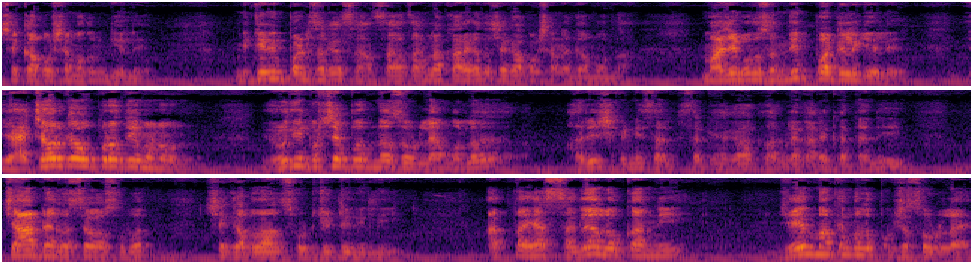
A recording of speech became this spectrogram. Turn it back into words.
शेका पक्षामधून गेले. नितीन पाटील सगळ्या चांगला कार्यकर्ता शेका पक्षाने गमावला. माझे बंधू संदीप पाटील गेले. याच्यावर काय उपरती म्हणून विरोधी पक्षपद न सोडल्यामुळं हरीश यांनी सार- सारख्या चांगल्या कार्यकर्त्यांनी चार नगरसेवकासोबत शेखापला सोडचिठ्ठी दिली. आता ह्या सगळ्या लोकांनी जे माते मला पक्ष सोडलाय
